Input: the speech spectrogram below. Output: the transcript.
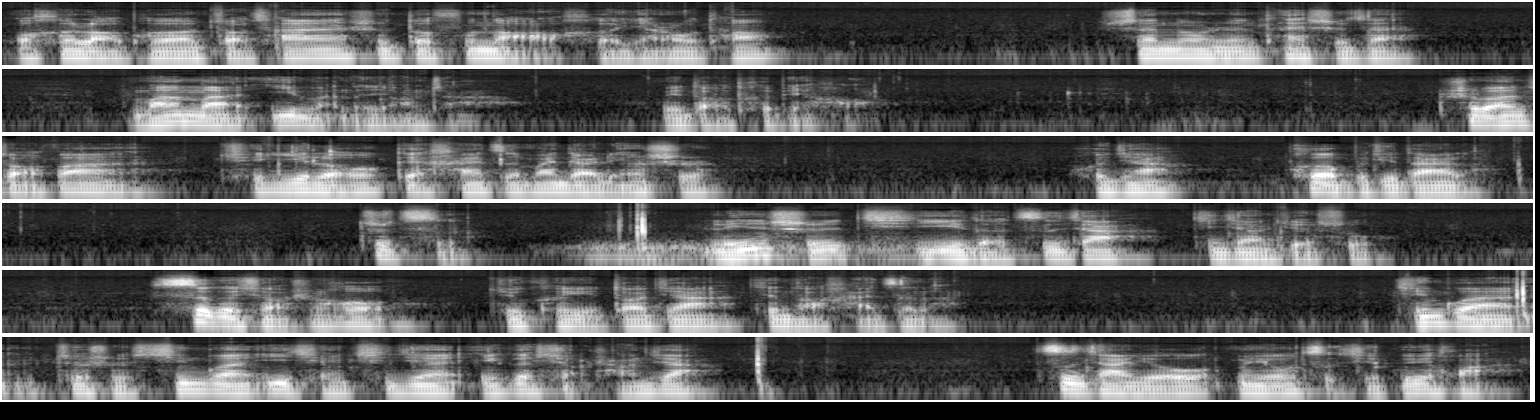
我和老婆早餐是豆腐脑和羊肉汤，山东人太实在，满满一碗的羊杂，味道特别好。吃完早饭。去一楼给孩子买点零食，回家迫不及待了。至此，临时起意的自驾即将结束，四个小时后就可以到家见到孩子了。尽管这是新冠疫情期间一个小长假，自驾游没有仔细规划，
